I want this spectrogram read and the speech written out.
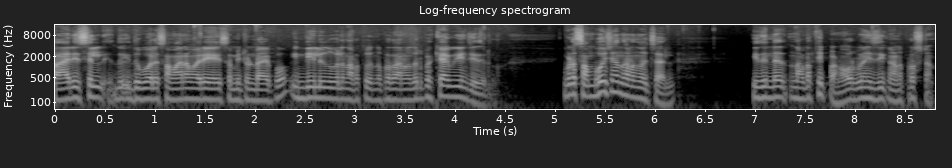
പാരീസിൽ ഇത് ഇതുപോലെ സമാനമായ സമ്മിറ്റ് ഉണ്ടായപ്പോൾ ഇന്ത്യയിൽ ഇതുപോലെ നടത്തുമെന്ന് പ്രധാനമന്ത്രി പ്രഖ്യാപിക്കുകയും ചെയ്തിരുന്നു. ഇവിടെ സംഭവിച്ചത് എന്താണെന്ന് വെച്ചാൽ ഇതിന്റെ നടത്തിപ്പാണ് ഓർഗനൈസിങ്ങാണ് പ്രശ്നം.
